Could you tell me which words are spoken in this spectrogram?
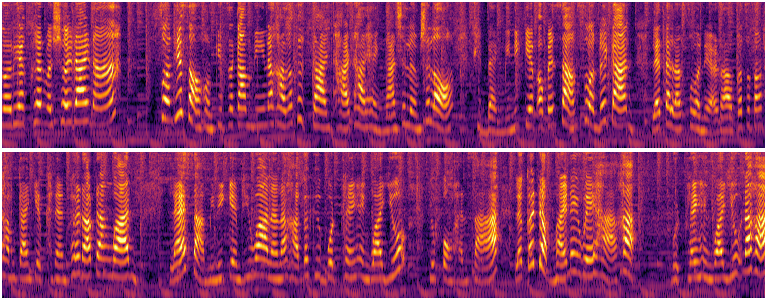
ก็เรียกเพื่อนมาช่วยได้นะ ส่วนที่ 2 ของกิจกรรมนี้นะคะ ก็คือการท้าทายแห่งงานเฉลิมฉลอง ที่แบ่งมินิเกมออกเป็น 3 ส่วนด้วยกัน และแต่ละส่วนเนี่ยเราก็จะต้องทำการเก็บคะแนนเพื่อรับรางวัล และ 3 มินิเกมที่ว่านั้นนะคะ ก็คือบทเพลงแห่งวายุ ลูกโป่งหันษา แล้วก็ดอกไม้ในเวหาค่ะ บทเพลงแห่งวายุนะคะ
